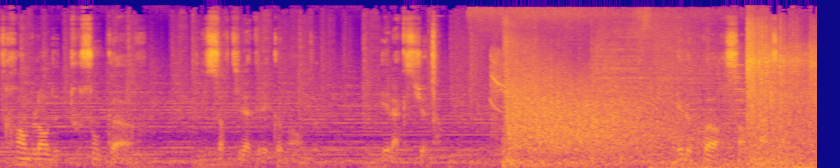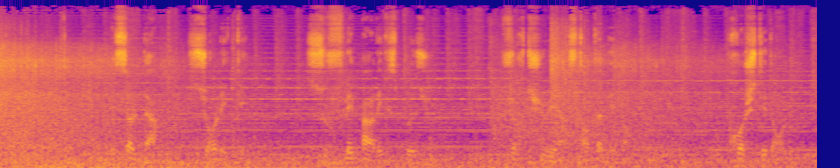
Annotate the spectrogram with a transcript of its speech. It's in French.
Tremblant de tout son corps, il sortit la télécommande et l'actionna. Et le port s'embrasa. Les soldats, sur les quais, soufflés par l'explosion, furent tués instantanément ou projetés dans l'eau.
